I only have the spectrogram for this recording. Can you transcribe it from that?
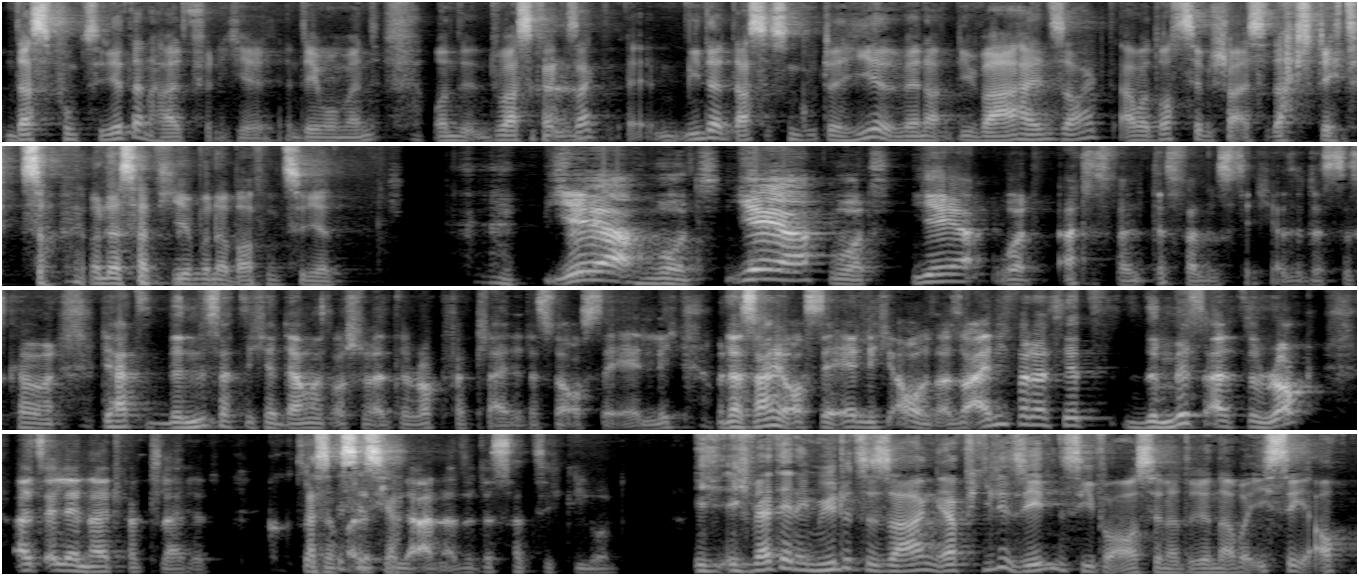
Und das funktioniert dann halt für einen Heal in dem Moment. Und du hast gerade gesagt, äh, wieder, das ist ein guter Heal, wenn er die Wahrheit sagt, aber trotzdem scheiße dasteht. So, und das hat hier wunderbar funktioniert. Yeah, what? Yeah, what? Yeah, what? Ach, das war, das war lustig. Also, das, das kann man. Der, hat, der Miss hat sich ja damals auch schon als The Rock verkleidet. Das war auch sehr ähnlich. Und das sah ja auch sehr ähnlich aus. Also, eigentlich war das jetzt The Miss als The Rock, als Ellen Knight verkleidet. Guckt das ist es ja. an. Also, das hat sich gelohnt ich, ich werde ja nicht müde zu sagen, ja, viele sehen Steve Austin da drin, aber ich sehe auch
